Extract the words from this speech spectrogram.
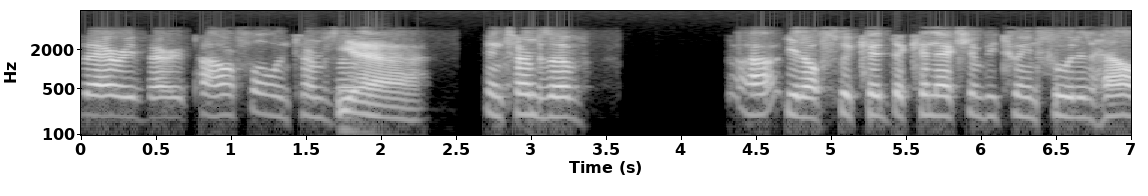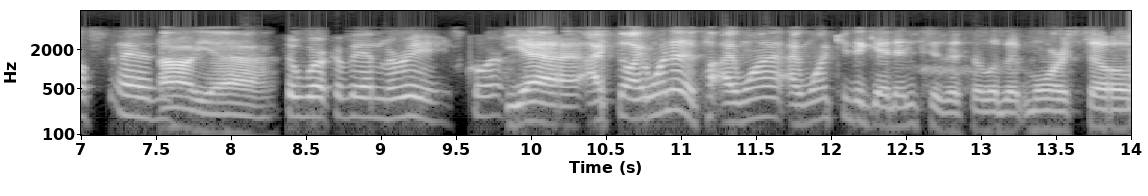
very very powerful in terms of Yeah. in terms of uh, you know the, the connection between food and health and Oh yeah. the work of Anne Marie, of course. Yeah, I so I want to I want I want you to get into this a little bit more. So,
